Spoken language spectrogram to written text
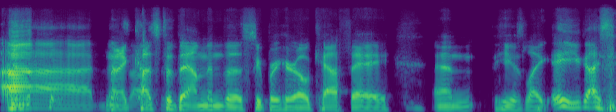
Ah, then it that's cuts to them in the superhero cafe and he is like hey you guys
